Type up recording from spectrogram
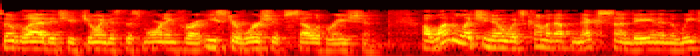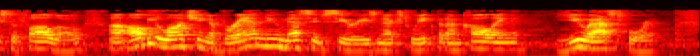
So glad that you've joined us this morning for our Easter worship celebration. I wanted to let you know what's coming up next Sunday and in the weeks to follow. Uh, I'll be launching a brand new message series next week that I'm calling You Asked For It.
